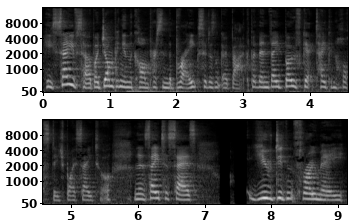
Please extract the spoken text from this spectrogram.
He saves her by jumping in the car and pressing the brakes so it doesn't go back. But then they both get taken hostage by Sator. And then Sator says, You didn't throw me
